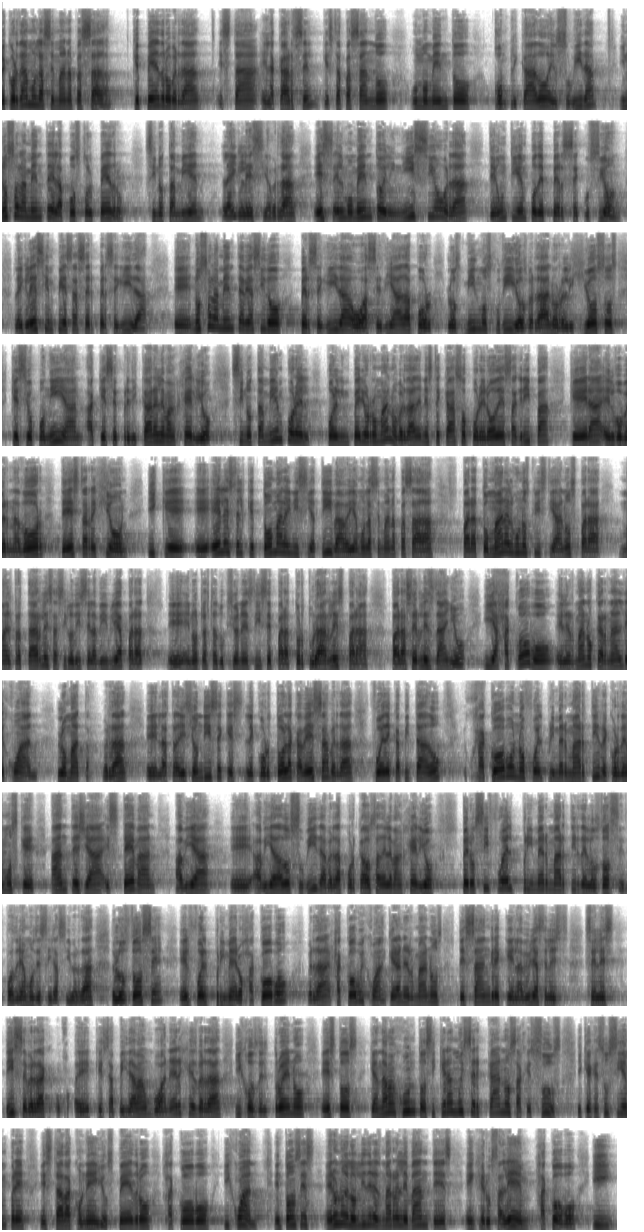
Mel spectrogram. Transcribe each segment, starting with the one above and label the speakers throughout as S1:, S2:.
S1: Recordamos la semana pasada que Pedro, ¿verdad?, está en la cárcel, que está pasando un momento complicado en su vida, y no solamente el apóstol Pedro, sino también la iglesia, ¿verdad? Es el momento, el inicio, ¿verdad?, de un tiempo de persecución. La iglesia empieza a ser perseguida. Eh, no solamente había sido perseguida o asediada por los mismos judíos, ¿verdad? Los religiosos que se oponían a que se predicara el evangelio, sino también por el por el imperio romano, ¿verdad? En este caso por Herodes Agripa, que era el gobernador de esta región y que eh, él es el que toma la iniciativa, veíamos la semana pasada, para tomar a algunos cristianos, para maltratarles, así lo dice la Biblia, para, eh, en otras traducciones dice, para torturarles, para, para hacerles daño. Y a Jacobo, el hermano carnal de Juan, lo mata, ¿verdad? Eh, la tradición dice que le cortó la cabeza, ¿verdad? Fue decapitado. Jacobo no fue el primer mártir, recordemos que antes ya Esteban había eh, había dado su vida, ¿verdad?, por causa del Evangelio, pero sí fue el primer mártir de los doce, podríamos decir así, ¿verdad? Los doce, él fue el primero. Jacobo, ¿verdad? Jacobo y Juan, que eran hermanos de sangre, que en la Biblia se les, se les dice, ¿verdad?, eh, que se apellidaban Boanerges, ¿verdad?, hijos del trueno, estos que andaban juntos y que eran muy cercanos a Jesús y que Jesús siempre estaba con ellos, Pedro, Jacobo y Juan. Entonces, era uno de los líderes más relevantes en Jerusalén, Jacobo, y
